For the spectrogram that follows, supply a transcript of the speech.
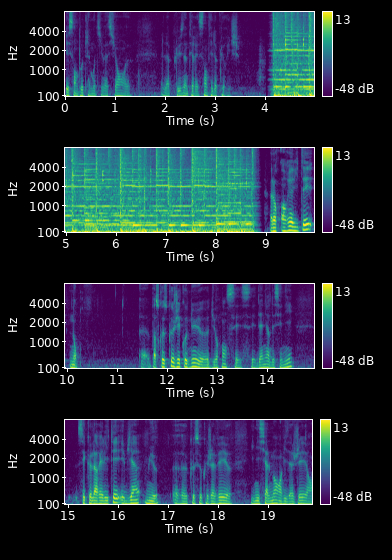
est sans doute la motivation euh, la plus intéressante et la plus riche. Alors en réalité, non. Euh, parce que ce que j'ai connu durant ces, dernières décennies, c'est que la réalité est bien mieux que ce que j'avais initialement envisagé en,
